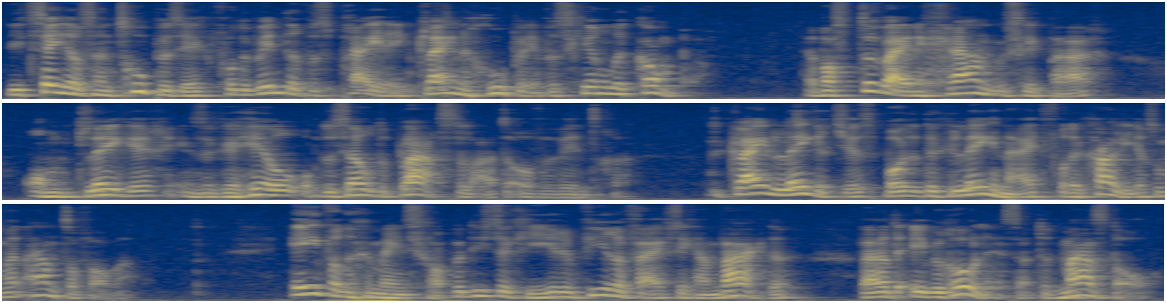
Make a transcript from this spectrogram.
liet Caesar zijn troepen zich voor de winter verspreiden in kleine groepen in verschillende kampen. Er was te weinig graan beschikbaar om het leger in zijn geheel op dezelfde plaats te laten overwinteren. De kleine legertjes boden de gelegenheid voor de Galliërs om hen aan te vallen. Een van de gemeenschappen die zich hier in 54 aan waagden, waren de Eburones uit het Maasdal.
